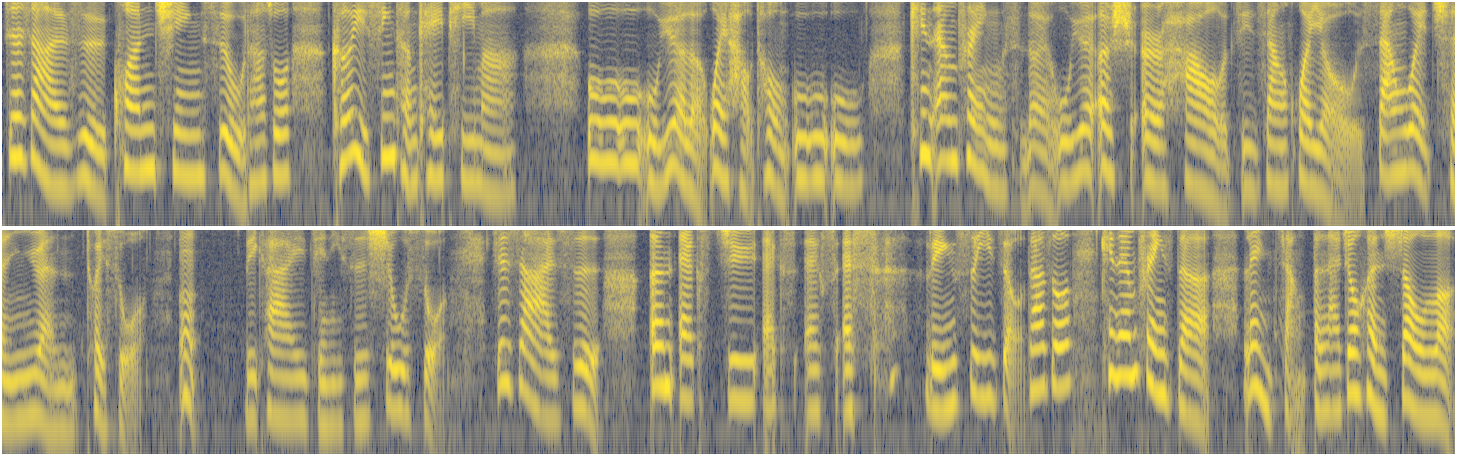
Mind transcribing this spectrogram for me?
接下来是宽清四五，他说可以心疼 KP 吗？呜呜呜，五月了，胃好痛，呜呜呜。King and Prince，对，五月二十二号即将会有三位成员退缩，嗯，离开杰尼斯事务所。接下来是 NXGXXS 零四一九，他说 King and Prince 的令长本来就很瘦了，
